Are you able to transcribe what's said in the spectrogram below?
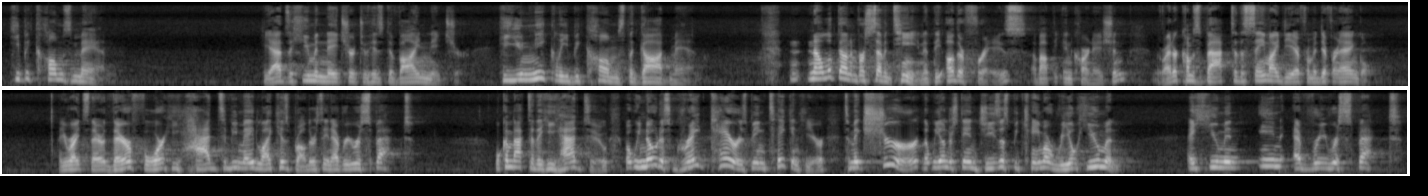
He becomes man. He adds a human nature to his divine nature. He uniquely becomes the God man. Now, look down in verse 17 at the other phrase about the incarnation. The writer comes back to the same idea from a different angle. He writes there, therefore, he had to be made like his brothers in every respect. We'll come back to the he had to, but we notice great care is being taken here to make sure that we understand Jesus became a real human, a human in every respect.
